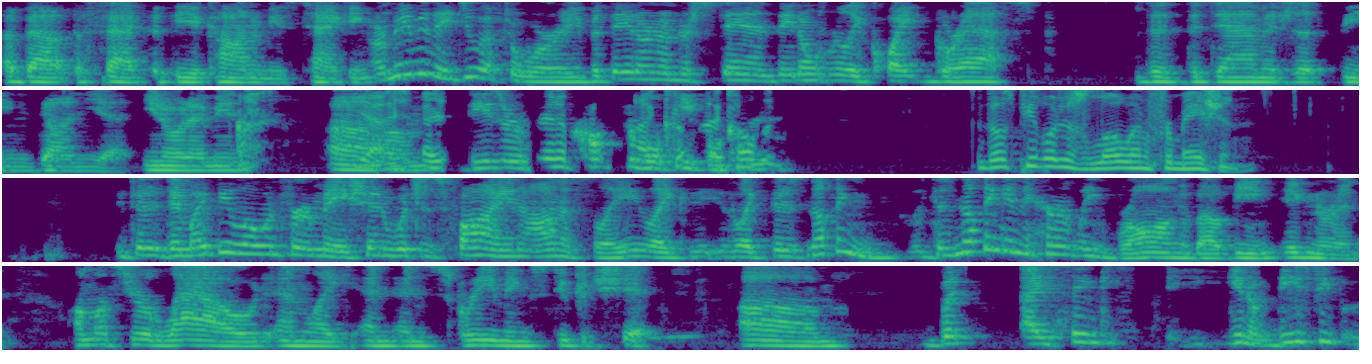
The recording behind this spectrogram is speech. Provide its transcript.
about the fact that the economy is tanking. Or maybe they do have to worry, but they don't understand. They don't really quite grasp the, the damage that's being done yet. You know what I mean? Um, yeah, I, these are comfortable I, people. I those people are just low information they might be low information, which is fine, honestly. Like, like there's nothing, there's nothing inherently wrong about being ignorant, unless you're loud and like and and screaming stupid shit. Um, but I think you know these people,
